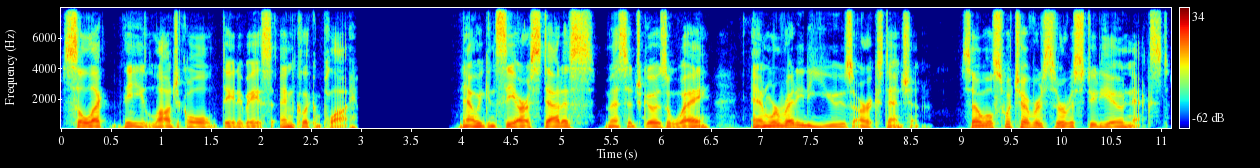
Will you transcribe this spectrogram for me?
select the logical database and click Apply. Now we can see our status message goes away, and we're ready to use our extension. So we'll switch over to Service Studio next.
